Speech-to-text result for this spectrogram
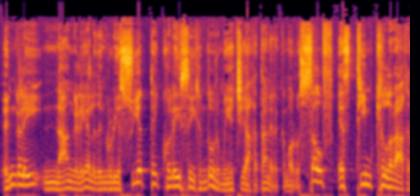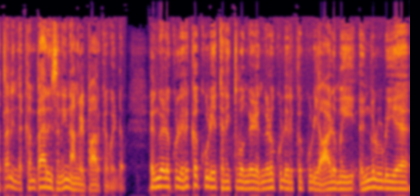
எங்களை நாங்களே அல்லது எங்களுடைய சுயத்தை கொலை செய்கின்ற ஒரு முயற்சியாகத்தான் இருக்கும். ஒரு செல்ஃப் எஸ்டீம் கில்லராகத்தான் இந்த கம்பேரிசனை நாங்கள் பார்க்க வேண்டும். எங்களுக்குள் இருக்கக்கூடிய தனித்துவங்கள் எங்களுக்குள் இருக்கக்கூடிய ஆளுமை எங்களுடைய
